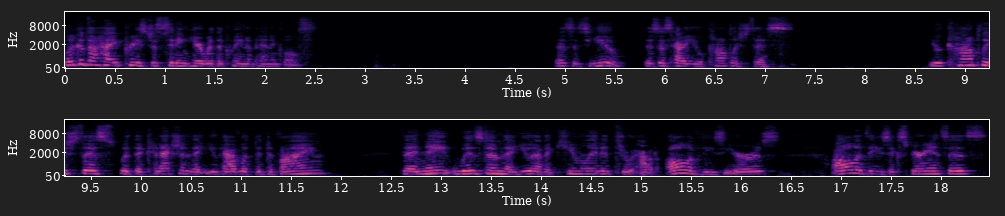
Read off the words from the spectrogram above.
Look at the high priest just sitting here with the Queen of Pentacles. This is you. This is how you accomplish this. You accomplish this with the connection that you have with the divine, the innate wisdom that you have accumulated throughout all of these years, all of these experiences,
